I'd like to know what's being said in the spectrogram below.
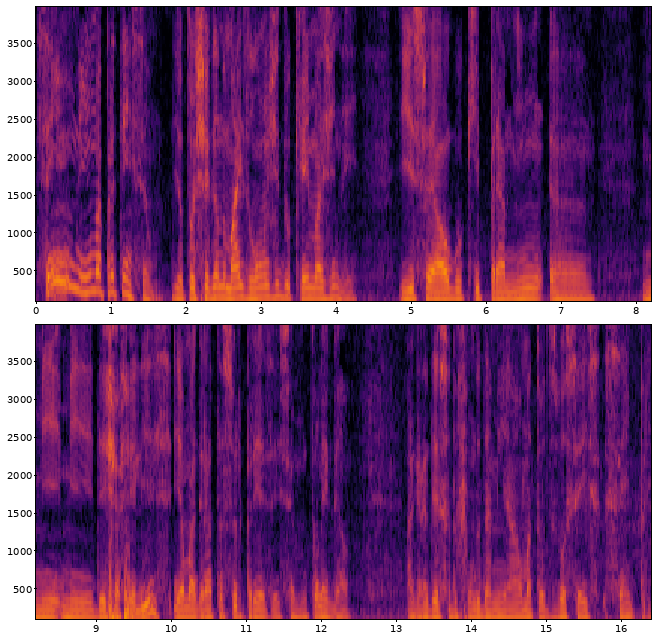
sem nenhuma pretensão. E eu estou chegando mais longe do que eu imaginei. E isso é algo que para mim uh, me, me deixa feliz e é uma grata surpresa. Isso é muito legal. Agradeço do fundo da minha alma a todos vocês sempre.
